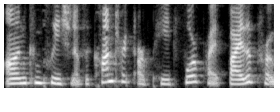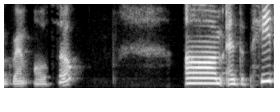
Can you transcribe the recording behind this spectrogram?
on completion of the contract are paid for by, by the program also. Um, and the paid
